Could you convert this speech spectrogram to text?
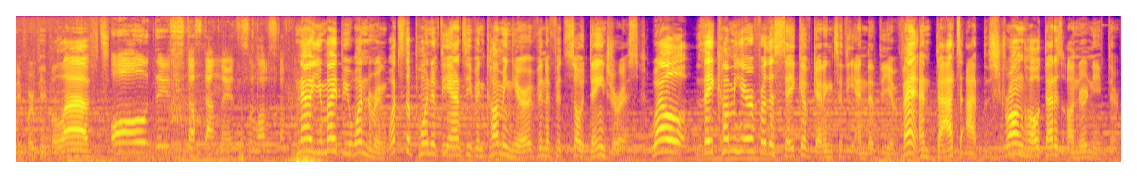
before people left. oh, there's stuff down there. There's a lot of stuff. Now you might be wondering, what's the point of the ants even coming here even if it's so dangerous? Well, they come here for the sake of getting to the end of the event, and that's at the stronghold that is underneath their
